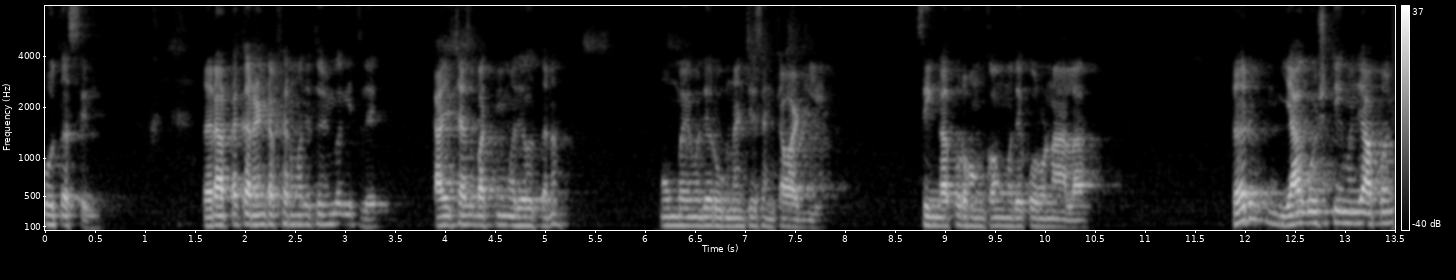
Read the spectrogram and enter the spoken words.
होत असेल तर आता करंट अफेअरमध्ये तुम्ही बघितले. कालच्याच बातमीमध्ये होतं ना? मुंबईमध्ये रुग्णांची संख्या वाढली. सिंगापूर हाँगकाँगमध्ये कोरोना आला. तर या गोष्टी म्हणजे आपण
